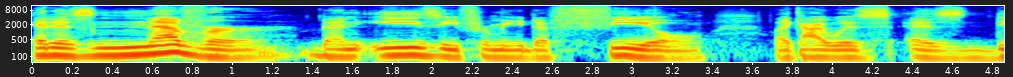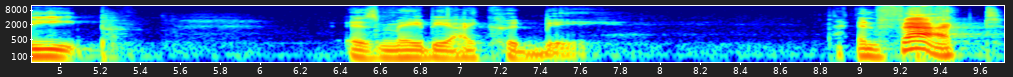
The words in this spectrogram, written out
It has never been easy for me to feel like I was as deep as maybe I could be. In fact,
